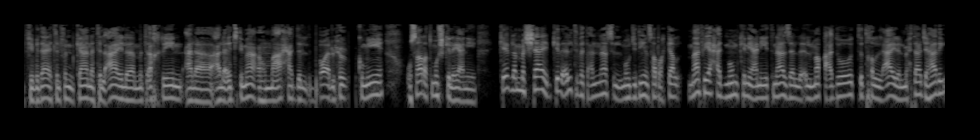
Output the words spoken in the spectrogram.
في بداية الفيلم كانت العائلة متأخرين على على اجتماعهم مع أحد الدوائر الحكومية وصارت مشكلة. يعني كيف لما الشايب كذا التفت على الناس الموجودين صرخ قال ما في أحد ممكن يعني يتنازل المقعد وتدخل العائلة المحتاجة هذه؟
